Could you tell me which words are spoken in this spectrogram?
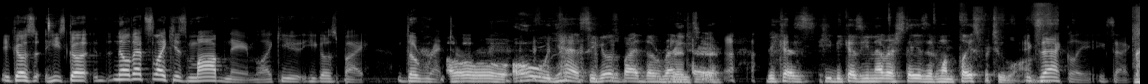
He goes. He's go. No, that's like his mob name. Like he he goes by the Renter. Oh, oh yes, he goes by the renter, Renter. because he because he never stays in one place for too long. Exactly. Exactly.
